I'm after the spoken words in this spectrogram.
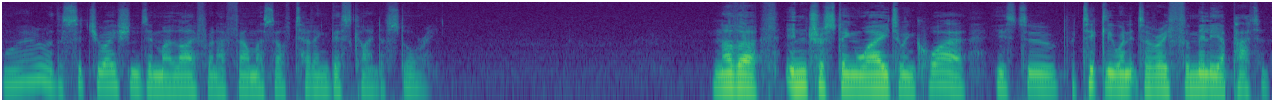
Where are the situations in my life when I found myself telling this kind of story? Another interesting way to inquire is to, particularly when it's a very familiar pattern,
